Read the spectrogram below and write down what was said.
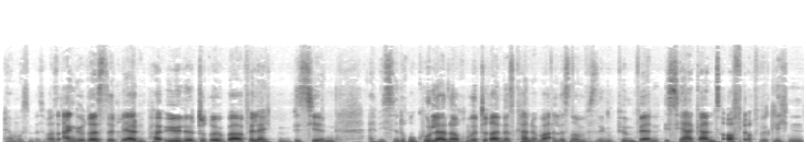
Da muss ein bisschen was angeröstet werden, ein paar Öle drüber, vielleicht ein bisschen, ein bisschen Rucola noch mit dran. Das kann immer alles noch ein bisschen gepimpt werden. Ist ja ganz oft auch wirklich ein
